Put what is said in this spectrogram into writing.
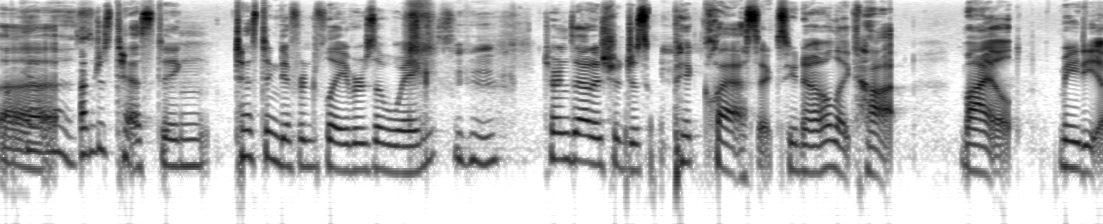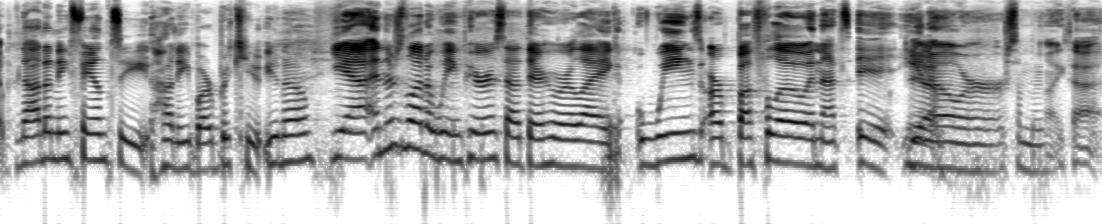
Uh, was. I'm just testing testing different flavors of wings. Mm-hmm. Turns out I should just pick classics. You know, like hot, mild, medium. Not any fancy honey barbecue. You know. Yeah, and there's a lot of wing purists out there who are like, wings are buffalo and that's it, you Yeah. know, or something like that.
